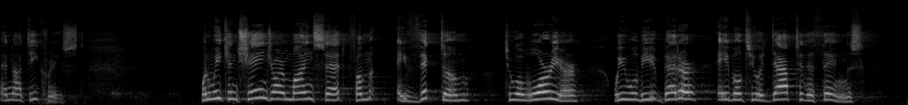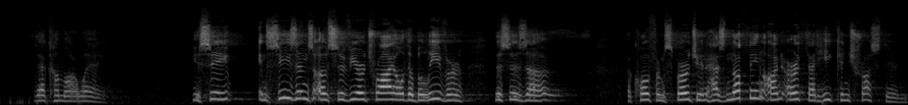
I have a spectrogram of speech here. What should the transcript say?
and not decreased. When we can change our mindset from a victim to a warrior, we will be better able to adapt to the things that come our way. You see, in seasons of severe trial, the believer, this is a, a quote from Spurgeon, has nothing on earth that he can trust in.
